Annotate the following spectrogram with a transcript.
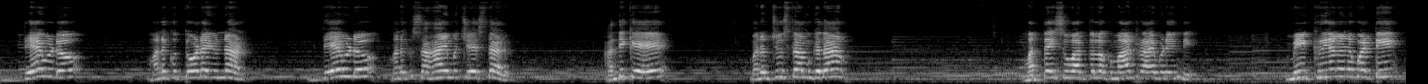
దేవుడు మనకు తోడై ఉన్నాడు. దేవుడు మనకు సహాయం చేస్తాడు. అందుకే మనం చూస్తాం కదా మత్తయి సువార్తలో ఒక మాట రాయబడింది. మీ క్రియలను బట్టి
